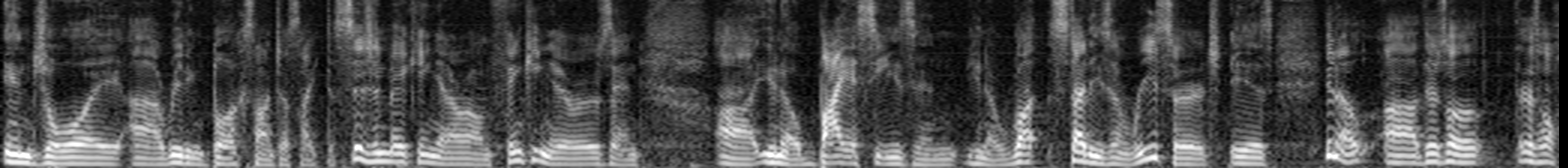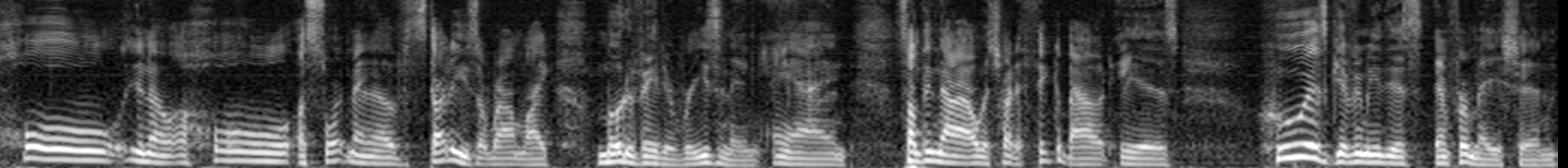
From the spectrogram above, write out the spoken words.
enjoy uh, reading books on just like decision making and our own thinking errors and uh, you know biases and you know studies and research is you know uh, there's a there's a whole you know a whole assortment of studies around like motivated reasoning. And something that I always try to think about is who is giving me this information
